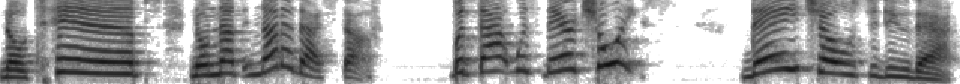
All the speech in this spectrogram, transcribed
no tips, no nothing, none of that stuff. But that was their choice. They chose to do that.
